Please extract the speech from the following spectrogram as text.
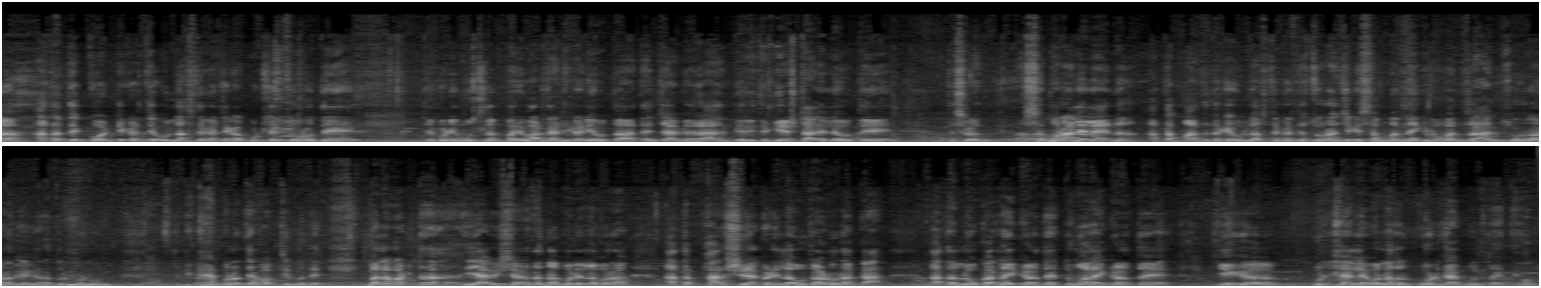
आता ते कोण तिकडचे उल्हासनगरचे का कुठले चोर होते? ते कोणी मुस्लिम परिवार त्या ठिकाणी होता त्यांच्या घरा घरी ते गेस्ट आलेले होते. ते सगळं समोर आलेलं आहे ना. आता माझं तर काही उल्हासनगरच्या चोरांशी काही संबंध नाही की बाबा जाण चोरून आणा काही घरातून म्हणून. मी काय बोलत त्या बाबतीमध्ये? मला वाटतं या विषयावर तर न बोलेलं बरं आता फार शिळ्याकडीला उत आणू नका. आता लोकांनाही कळतंय तुम्हालाही कळतंय की कुठल्या लेवलला जाऊन कोण काय बोलताय ते.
